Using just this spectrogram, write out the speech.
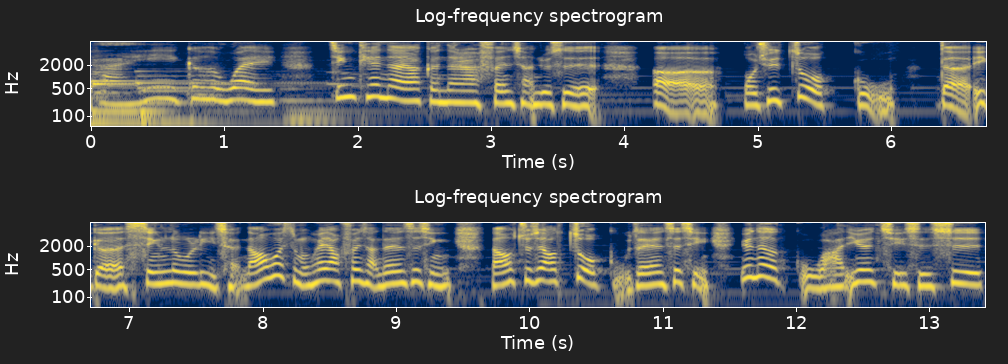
嗨，各位，今天呢要跟大家分享就是，呃，我去做骨的一个心路历程，然后为什么会要分享这件事情？然后就是要做鼓这件事情，因为那个鼓啊，因为其实是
